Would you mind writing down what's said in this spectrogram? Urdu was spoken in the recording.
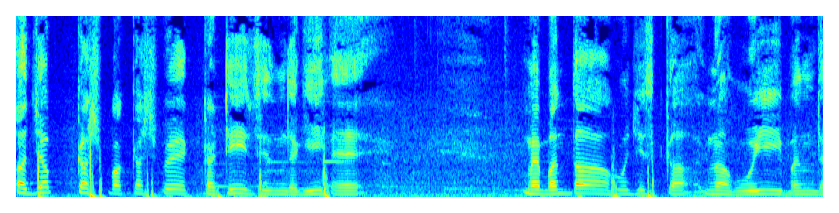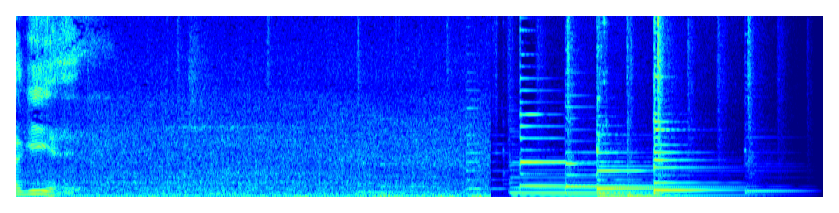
عجب کش بکشف کٹی زندگی ہے۔ میں بندہ ہوں جس کا نہ ہوئی بندگی ہے۔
